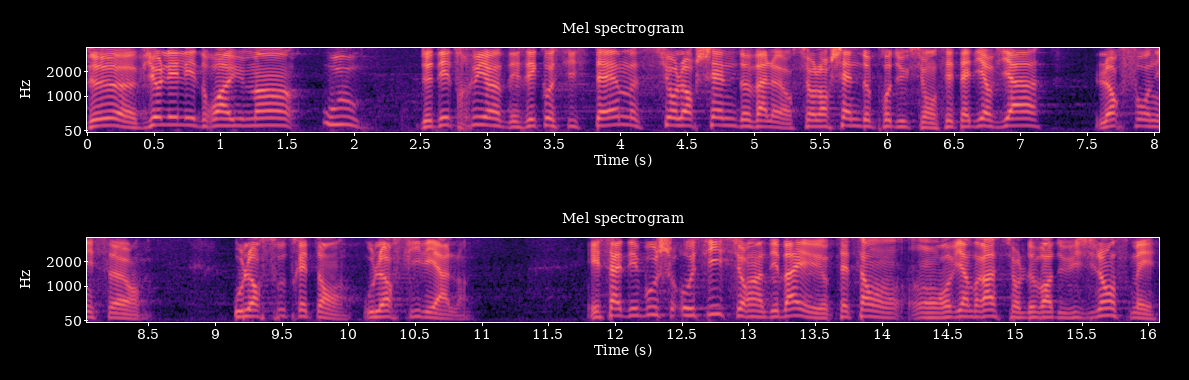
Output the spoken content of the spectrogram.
de euh, violer les droits humains ou de détruire des écosystèmes sur leur chaîne de valeur, sur leur chaîne de production, c'est-à-dire via leurs fournisseurs, ou leurs sous-traitants, ou leurs filiales. Et ça débouche aussi sur un débat, et peut-être ça on, reviendra sur le devoir de vigilance, mais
